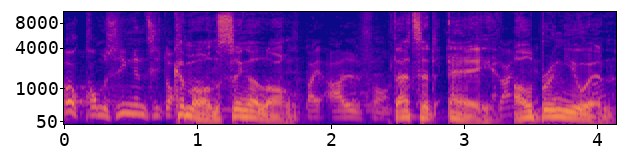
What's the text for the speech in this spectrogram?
Oh, Come on, sing along. That's at A. I'll bring you in.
